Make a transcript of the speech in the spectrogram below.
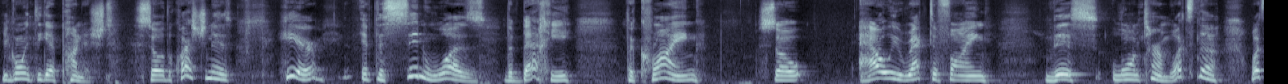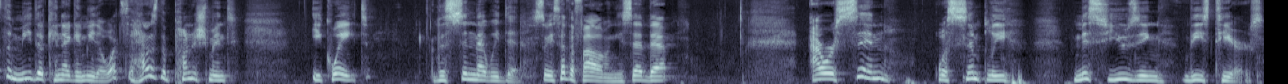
you're going to get punished. So the question is, here, if the sin was the Bechi, the crying. So, how are we rectifying this long term? What's the what's the mida keneged mida? What's the, how does the punishment equate the sin that we did? So he said the following. He said that our sin was simply misusing these tears.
